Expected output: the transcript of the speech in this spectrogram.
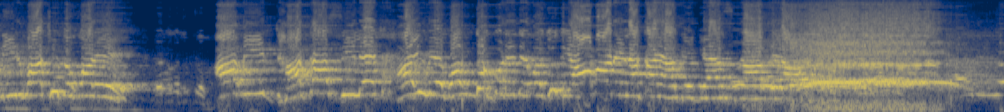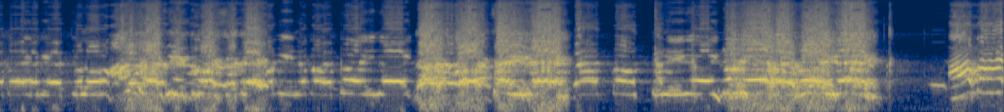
নির্বাচিত করে আমি ঢাকা সিলেট হাইওয়ে বন্ধ করে দেব যদি আমার এলাকায় আগে গ্যাস না দেওয়া। চলো আমরা আছি তোমার সাথে। আমি নেবার বই নেই রাজপথ ছাড়ি নাই। রাজপথ ছাড়ি নাই তুমি আমার ভয় নাই। আমার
